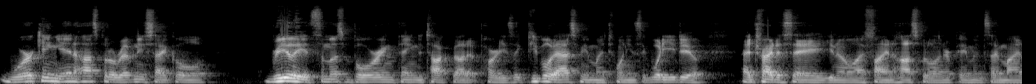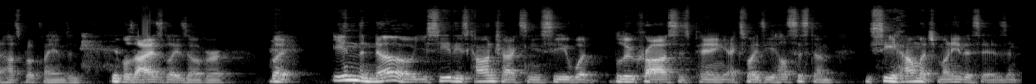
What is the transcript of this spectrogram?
working in hospital revenue cycle really it's the most boring thing to talk about at parties. Like people would ask me in my 20s, like, what do you do? I'd try to say, you know, I find hospital underpayments, I mine hospital claims, and people's eyes glaze over. But in the know, you see these contracts and you see what Blue Cross is paying XYZ health system. You see how much money this is. And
